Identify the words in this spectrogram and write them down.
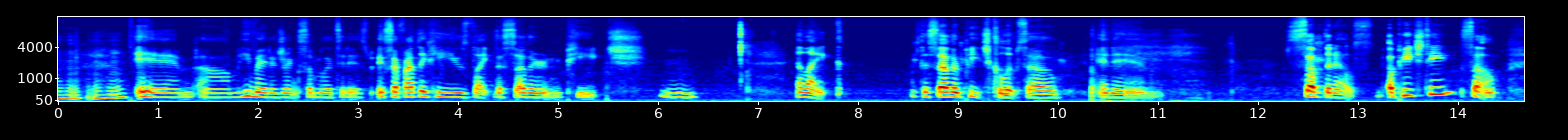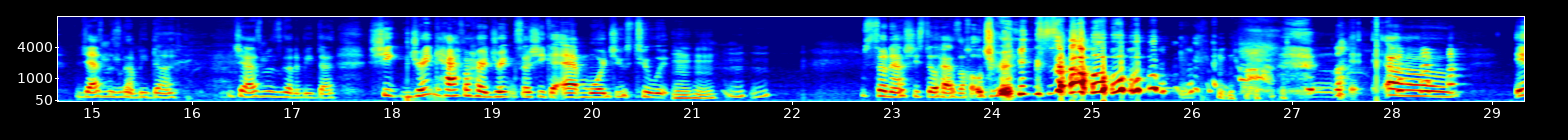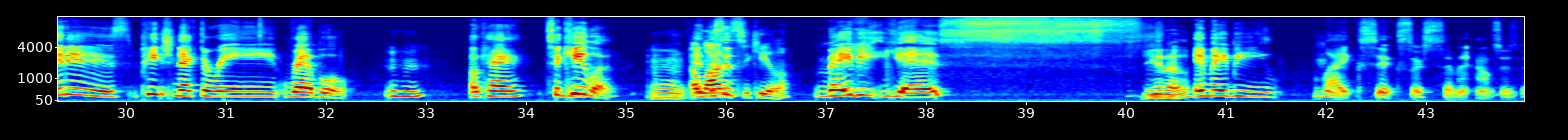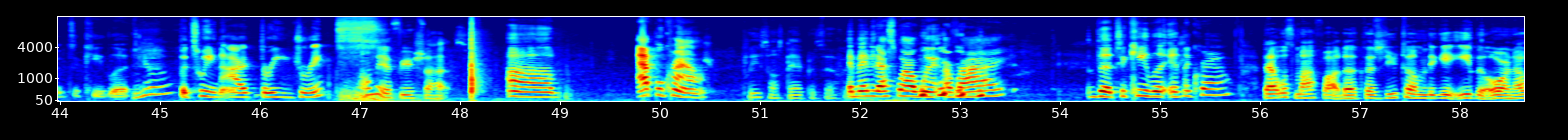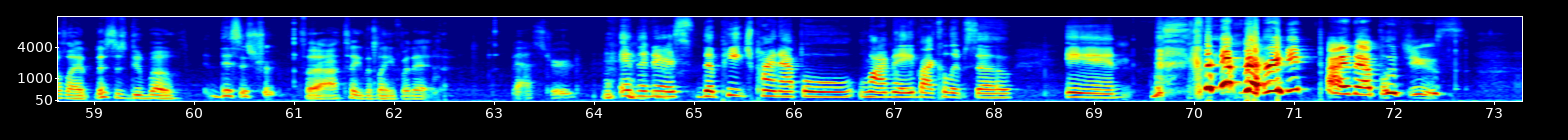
And um, he made a drink similar to this, except I think he used like the Southern Peach and like the Southern Peach Calypso, and then something else. A peach tea, something. Jasmine's gonna be done. Jasmine's gonna be done. She drank half of her drink so she could add more juice to it. Mm-hmm. Mm-hmm. So now she still has a whole drink. So, um, it is peach nectarine Red Bull. Mm-hmm. Okay, tequila. Mm, a lot of tequila. Maybe yes. You know, it may be like six or seven ounces of tequila Yeah. between our three drinks. Only a few shots. Um, apple crown, Please don't stab yourself. and maybe that's why I went awry. the tequila in the crown. That was my fault though, because you told me to get either or, and I was like, let's just do both. This is true. So I take the blame for that. Bastard. and then there's the peach pineapple limeade by Calypso and cranberry pineapple juice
